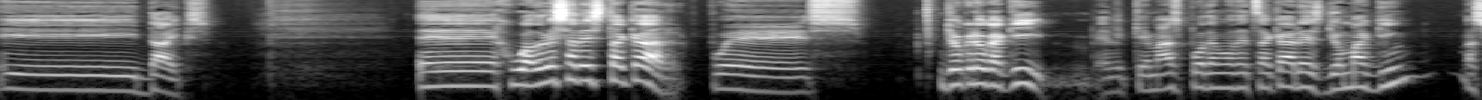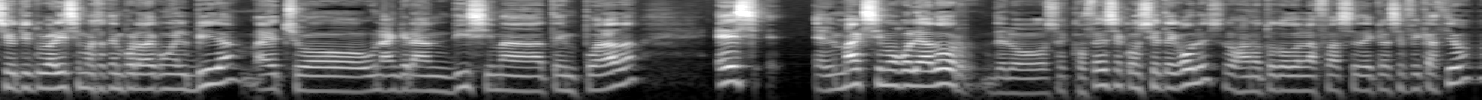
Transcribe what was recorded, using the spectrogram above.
y Dykes. Eh, jugadores a destacar, pues yo creo que aquí el que más podemos destacar es John McGinn. Ha sido titularísimo esta temporada con el Vida. Ha hecho una grandísima temporada. Es el máximo goleador de los escoceses con 7 goles. Los anotó todo en la fase de clasificación.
